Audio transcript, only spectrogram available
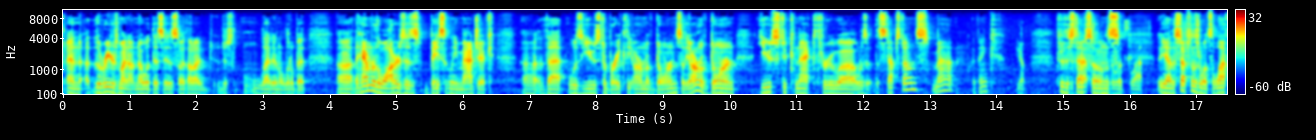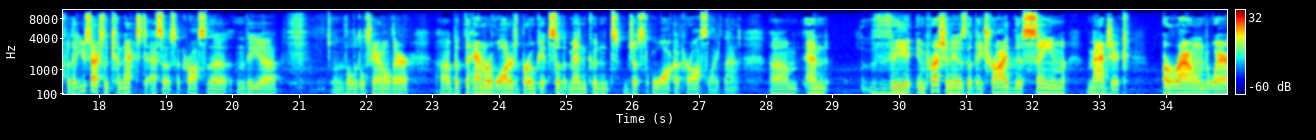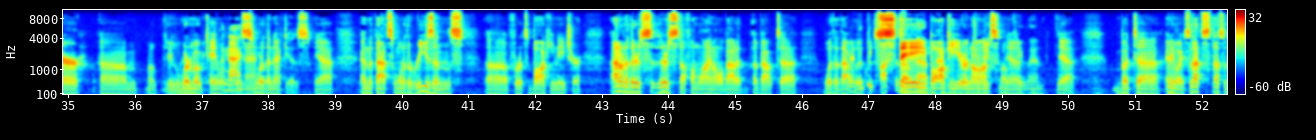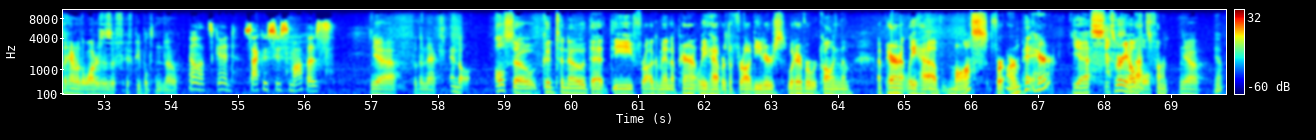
and uh, the readers might not know what this is, so I thought I'd just let in a little bit. Uh, the Hammer of the Waters is basically magic uh, that was used to break the Arm of Dorn. So the Arm of Dorn used to connect through uh, what is it? The Stepstones, Matt? I think. Through the, Stepstones Stepstones. are what's left. Yeah, the Stepstones are what's left, but that used to actually connect to Essos across the the uh, the little channel there. Uh, but the Hammer of Waters broke it so that men couldn't just walk across like that. Um, and the impression is that they tried this same magic around where um, Moat where Moat Cailin neck. is, where the neck is. Yeah, and that that's one of the reasons uh, for its boggy nature. I don't know. There's there's stuff online all about it about uh, whether that I think would stay that boggy or not. introduced Yeah. Cailin. Yeah. But uh, anyway, so that's that's what the Hammer of the Waters is. If, if people didn't know, Oh, that's good. Sakusus Mappas. yeah, for the neck. And also, good to know that the frogmen apparently have, or the frog eaters, whatever we're calling them, apparently have moss for armpit hair. Yes, it's very So helpful. That's fun. Yeah. Yep.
